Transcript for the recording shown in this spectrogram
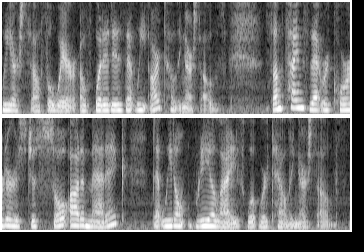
we are self aware of what it is that we are telling ourselves, sometimes that recorder is just so automatic that we don't realize what we're telling ourselves.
